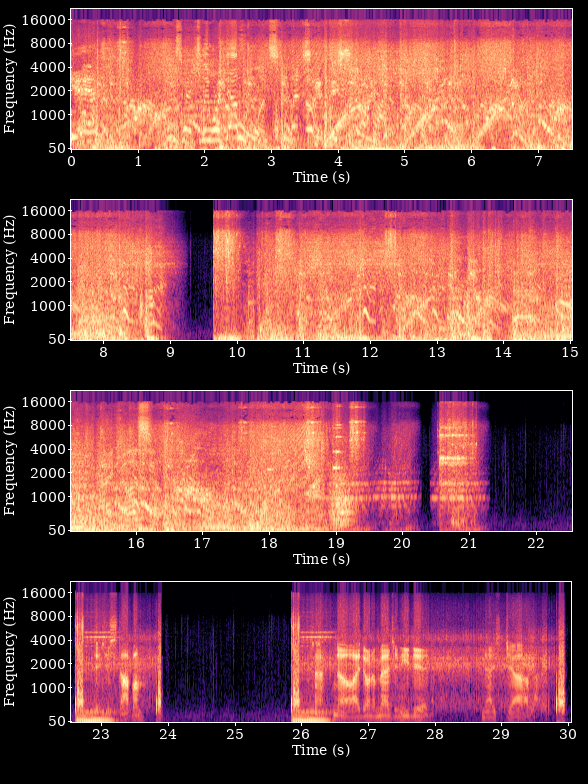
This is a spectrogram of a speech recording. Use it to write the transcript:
Yes, yes! This actually worked out for once. Let's get this started. Hi, fellas. Did you stop him? no, I don't imagine he did. Nice job.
